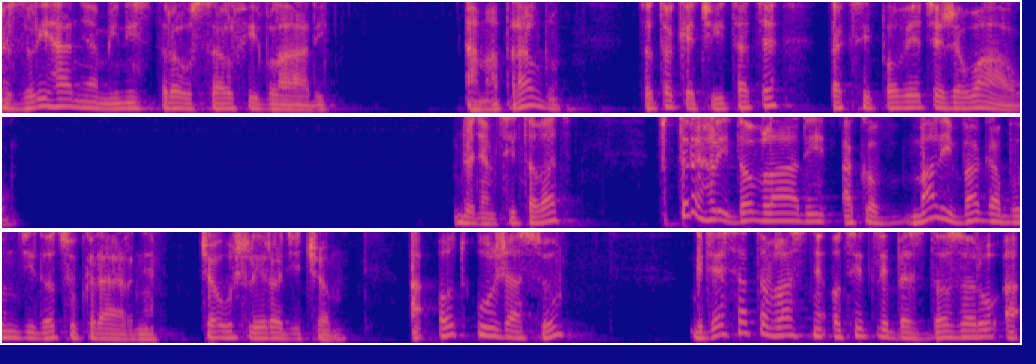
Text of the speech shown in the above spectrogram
zlyhania ministrov selfie vlády. A má pravdu. Toto keď čítate, tak si poviete, že wow. Budem citovať. Vtrhli do vlády ako mali vagabundi do cukrárne, čo ušli rodičom. A od úžasu kde sa to vlastne ocitli bez dozoru a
